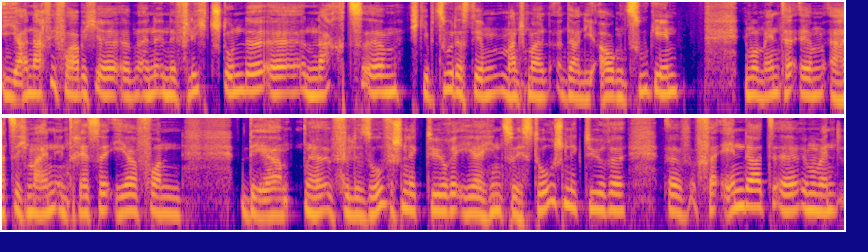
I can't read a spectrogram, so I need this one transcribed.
Ja, nach wie vor habe ich äh, eine, eine, Pflichtstunde äh, nachts. Ähm, ich gebe zu, dass dir manchmal da die Augen zugehen. Im Moment ähm, hat sich mein Interesse eher von der äh, philosophischen Lektüre eher hin zur historischen Lektüre äh, verändert. Äh, Im Moment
